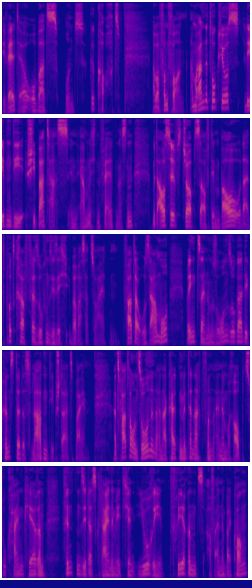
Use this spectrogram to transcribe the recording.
die Welt erobert und gekocht. Aber von vorn. Am Rande Tokios leben die Shibatas in ärmlichen Verhältnissen. Mit Aushilfsjobs auf dem Bau oder als Putzkraft versuchen sie sich über Wasser zu halten. Vater Osamo bringt seinem Sohn sogar die Künste des Ladendiebstahls bei. Als Vater und Sohn in einer kalten Winternacht von einem Raubzug heimkehren, finden sie das kleine Mädchen Yuri frierend auf einem Balkon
